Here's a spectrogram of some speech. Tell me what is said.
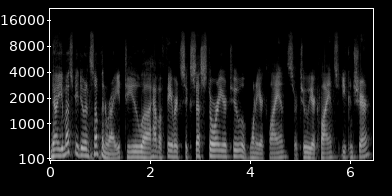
now you must be doing something right. Do you uh, have a favorite success story or two of one of your clients or two of your clients that you can share?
